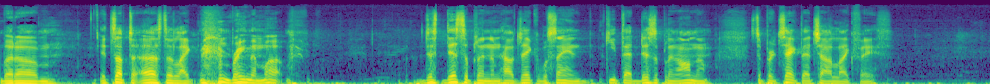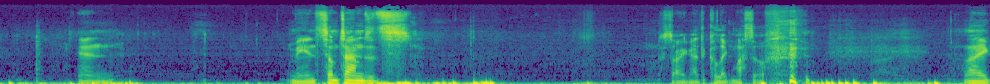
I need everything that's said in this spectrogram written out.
but um, it's up to us to like bring them up, just discipline them. How Jacob was saying, keep that discipline on them to protect that childlike faith. And I mean, sometimes it's. Sorry, I got to collect myself. like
